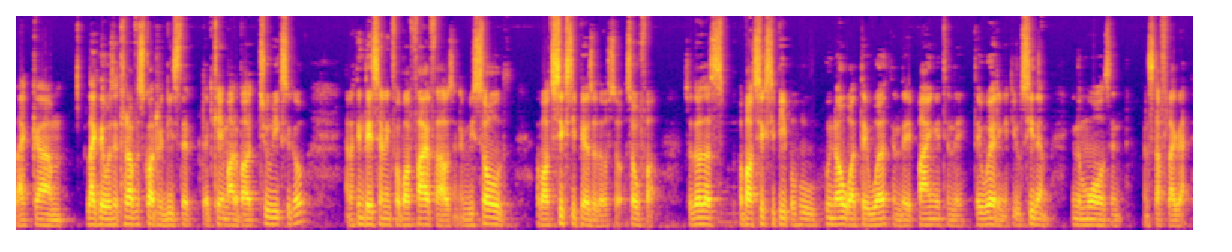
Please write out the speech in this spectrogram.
Like, um, like there was a Travis Scott release that, that came out about two weeks ago, and I think they're selling for about five thousand, and we sold about sixty pairs of those so, so far. So those are about sixty people who who know what they're worth, and they're buying it and they they're wearing it. You'll see them in the malls and, and stuff like that.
